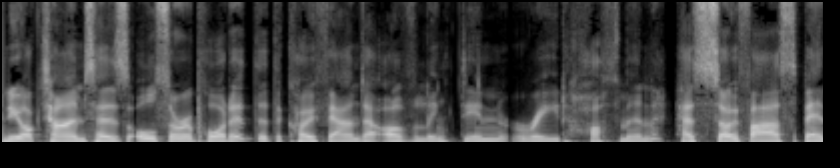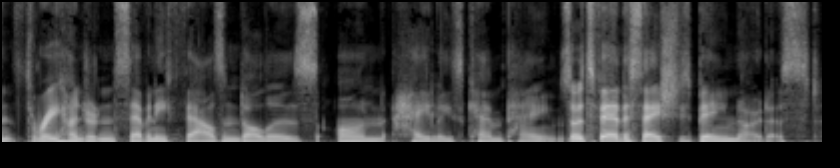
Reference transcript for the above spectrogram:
New York Times has also reported that the co founder of LinkedIn, Reid Hoffman, has so far spent $370,000 on Haley's campaign. So it's fair to say she's being noticed.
